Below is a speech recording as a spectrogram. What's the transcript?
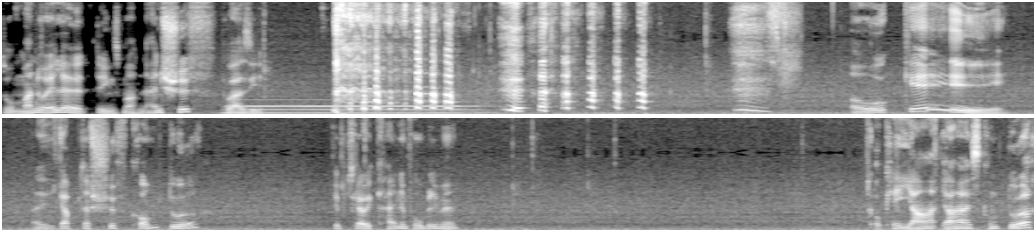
So, manuelle Dings machen. Ein Schiff quasi. okay. Also ich glaube, das Schiff kommt durch. Gibt es, glaube ich, keine Probleme. Okay, ja, ja, es kommt durch.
